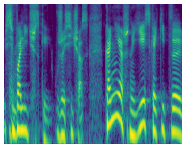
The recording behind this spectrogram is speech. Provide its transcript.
символический уже сейчас. Конечно, есть какие-то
